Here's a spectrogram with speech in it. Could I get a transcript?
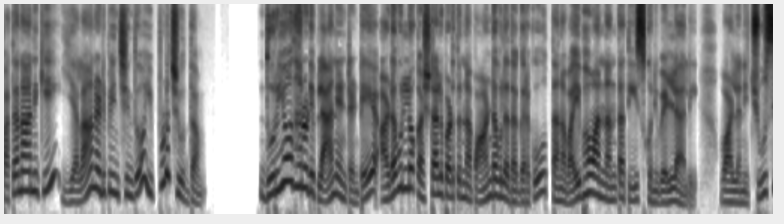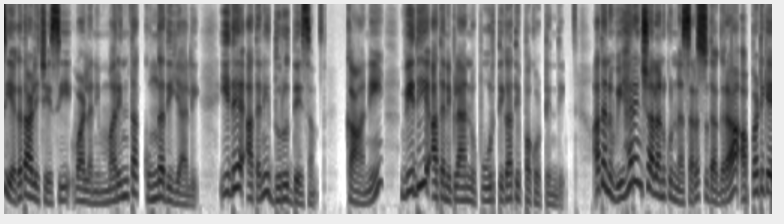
పతనానికి ఎలా నడిపించిందో ఇప్పుడు చూద్దాం. దుర్యోధనుడి ప్లాన్ ఏంటంటే అడవుల్లో కష్టాలు పడుతున్న పాండవుల దగ్గరకు తన వైభవాన్నంతా తీసుకుని వెళ్ళాలి. వాళ్ళని చూసి ఎగతాళి చేసి వాళ్ళని మరింత కుంగదీయాలి. ఇదే అతని దురుద్దేశం. కాని విధి అతని ప్లాన్ను పూర్తిగా తిప్పకొట్టింది. అతను విహరించాలనుకున్న సరస్సు దగ్గర అప్పటికే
